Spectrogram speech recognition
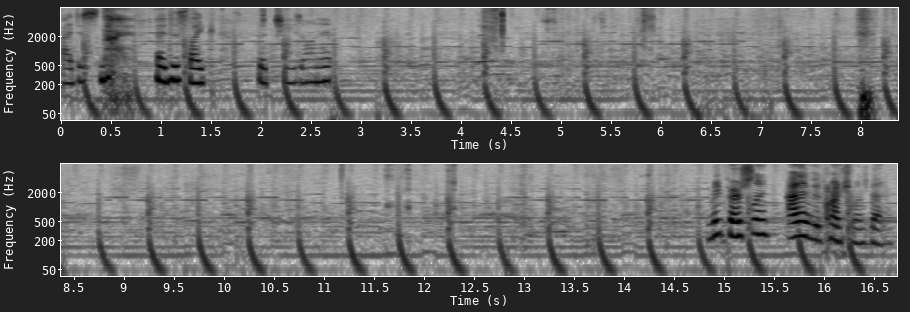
I just I just like the cheese on it. Me personally, I think the crunchy one's better.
